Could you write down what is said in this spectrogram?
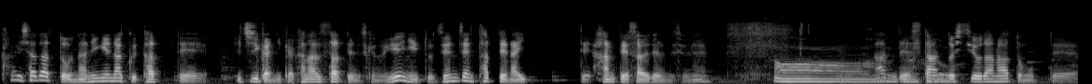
会社だと何気なく立って、1時間に1回必ず立ってるんですけど、家にいると全然立ってないって判定されてるんですよね。ああ。なんで、スタンド必要だなと思って、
